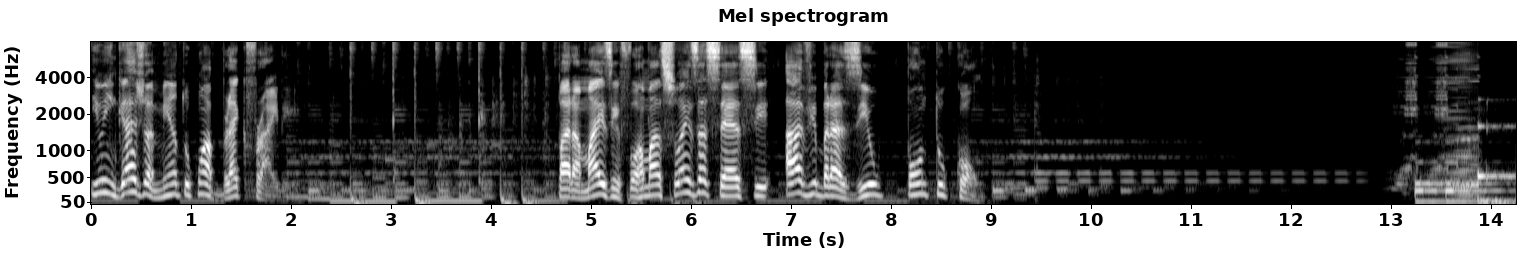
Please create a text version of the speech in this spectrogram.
e o engajamento com a Black Friday. Para mais informações, acesse avebrasil.com. Yeah.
